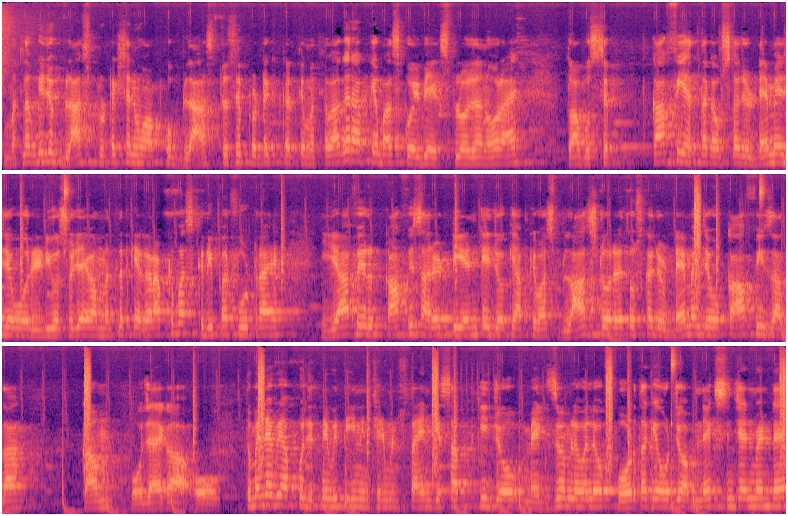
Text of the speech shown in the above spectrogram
तो मतलब कि जो ब्लास्ट प्रोटेक्शन है, वो आपको ब्लास्ट से प्रोटेक्ट करते हैं मतलब अगर आपके पास कोई भी एक्सप्लोजन हो रहा है तो आप उससे काफ़ी हद तक उसका जो डैमेज है वो रिड्यूस हो जाएगा। मतलब कि अगर आपके पास क्रीपर फूट रहा है या फिर काफ़ी सारे टी जो कि आपके पास ब्लास्ट हो रहे हैं तो उसका जो डैमेज है वो काफ़ी ज़्यादा कम हो जाएगा। और तो मैंने अभी आपको जितने भी तीन इंचेंटमेंट बताए इनकी सब की जो मैक्सिमम लेवल है वो फोर तक है, और जो अब नेक्स्ट इंचेंटमेंट है,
